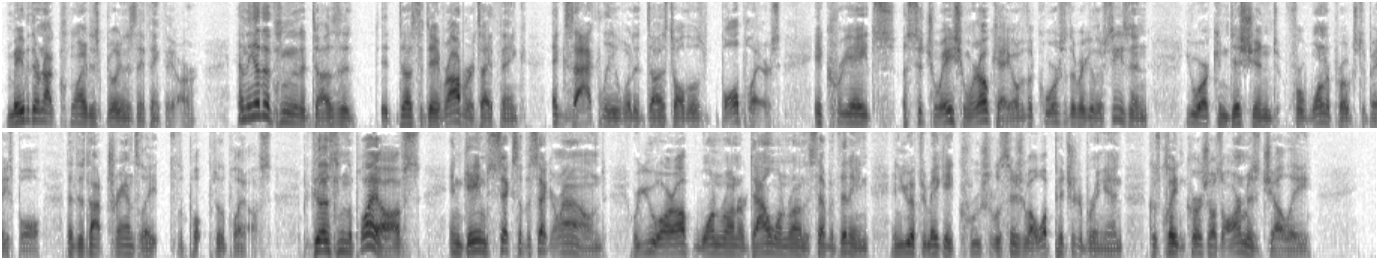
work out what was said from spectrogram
maybe they're not quite as brilliant as they think they are. And the other thing that it does, it, it does to Dave Roberts, I think, exactly what it does to all those ball players. It creates a situation where, okay, over the course of the regular season, you are conditioned for one approach to baseball that does not translate to the, to the playoffs. Because in the playoffs, in game six of the second round, where you are up one run or down one run in the seventh inning, and you have to make a crucial decision about what pitcher to bring in because Clayton Kershaw's arm is jelly,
